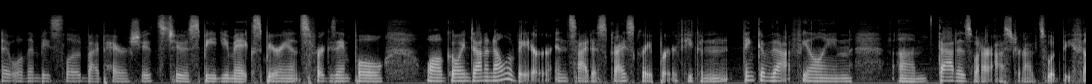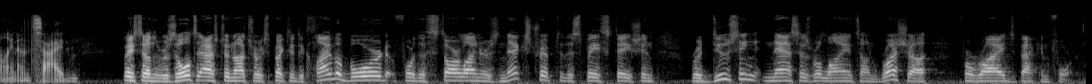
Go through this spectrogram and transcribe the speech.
It will then be slowed by parachutes to a speed you may experience, for example, while going down an elevator inside a skyscraper. If you can think of that feeling, um, that is what our astronauts would be feeling inside. Based on the results, astronauts are expected to climb aboard for the Starliner's next trip to the space station, reducing NASA's reliance on Russia for rides back and forth.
